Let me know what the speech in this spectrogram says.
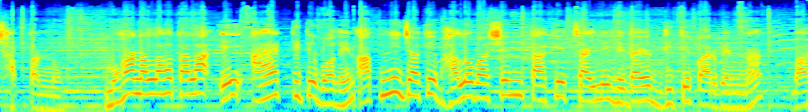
ছাপ্পান্ন। মহান আল্লাহ তালা এই আয়াতটিতে বলেন, আপনি যাকে ভালোবাসেন তাকে চাইলে হেদায়ত দিতে পারবেন না বা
